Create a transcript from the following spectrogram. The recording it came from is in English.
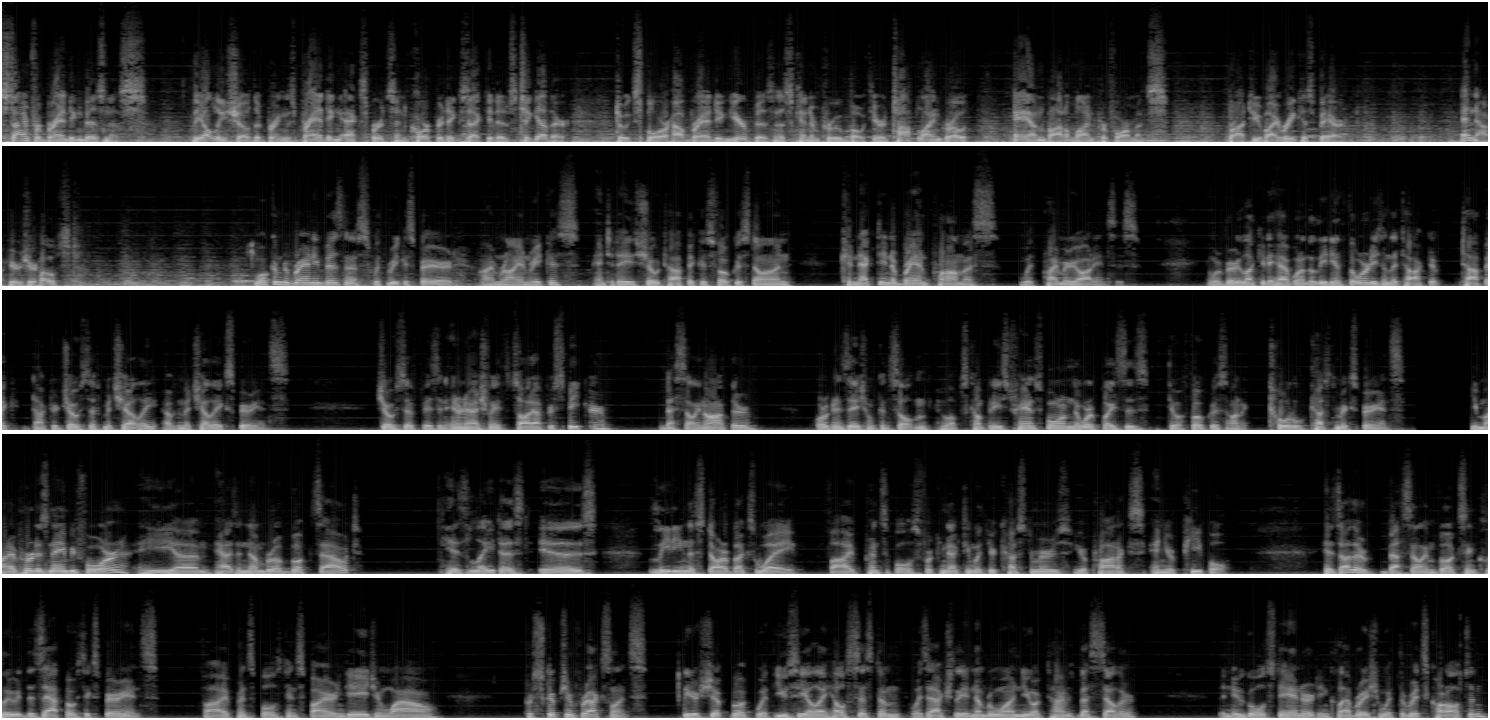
It's time for Branding Business, the only show that brings branding experts and corporate executives together to explore how branding your business can improve both your top line growth and bottom line performance. Brought to you by RiechesBaird. And now here's your host. Welcome to Branding Business with RiechesBaird. I'm Ryan Rieches, and today's show topic is focused on connecting a brand promise with primary audiences. We're very lucky to have one of the leading authorities on the topic, Dr. Joseph Michelli of the Michelli Experience. Joseph is an internationally sought after speaker, best-selling author, organizational consultant who helps companies transform their workplaces to a focus on a total customer experience. You might have heard his name before. He um, has a number of books out. His latest is Leading the Starbucks Way Five Principles for Connecting with Your Customers, Your Products, and Your People. His other best selling books include The Zappos Experience Five Principles to Inspire, Engage, and Wow, Prescription for Excellence, leadership book with UCLA Health System was actually a number one New York Times bestseller. The New Gold Standard in collaboration with the Ritz Carlton.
